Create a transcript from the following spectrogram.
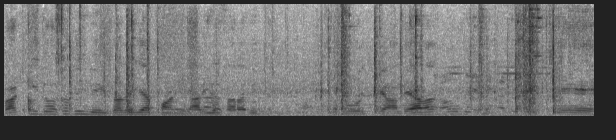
ਬਾਕੀ ਦੋਸਤੋ ਤੁਸੀਂ ਵੇਖ ਸਕਦੇ ਜੀ ਪਾਣੀ ਨਾਲੀ ਦਾ ਸਾਰਾ ਵੀ ਬੋਰ 'ਚ ਜਾਂਦਿਆ ਵਾ। ਤੇ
